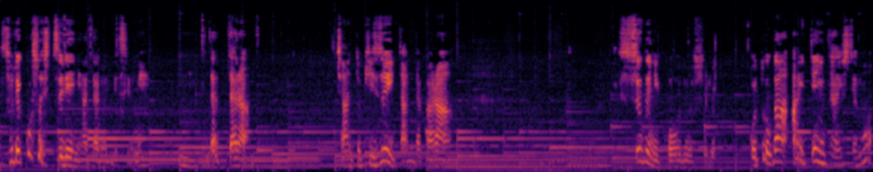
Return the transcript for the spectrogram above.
それこそ失礼に当たるんですよね。うん、だったら、ちゃんと気づいたんだから、すぐに行動することが相手に対しても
